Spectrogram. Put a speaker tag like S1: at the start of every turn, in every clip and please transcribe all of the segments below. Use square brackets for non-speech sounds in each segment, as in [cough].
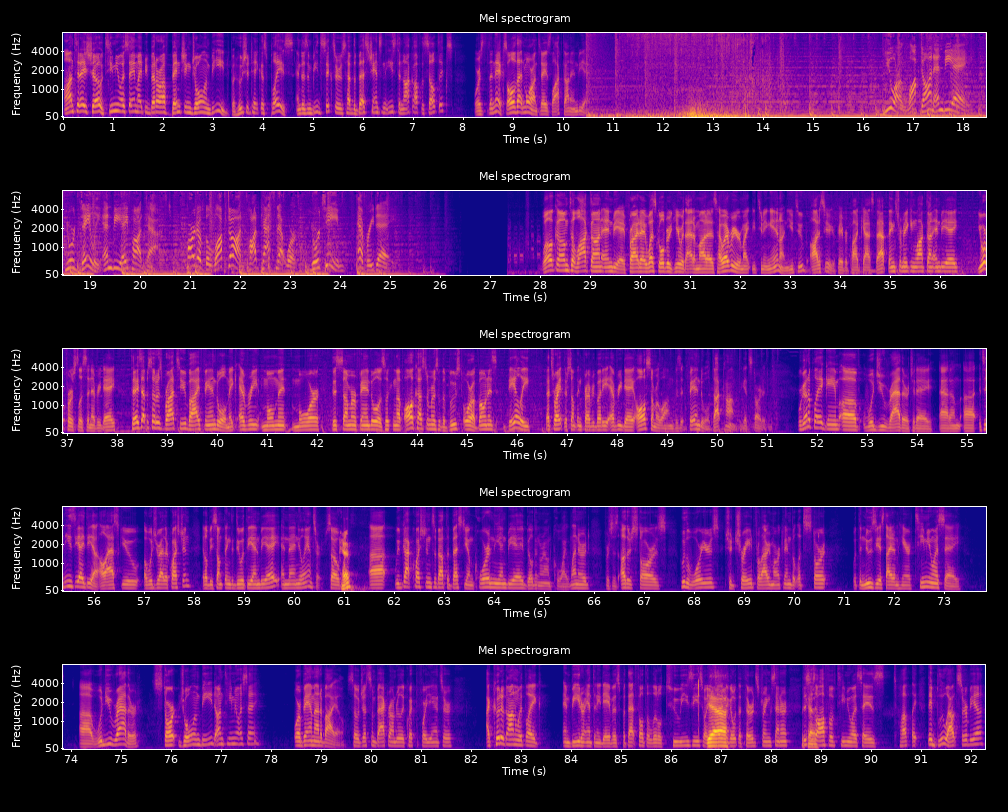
S1: On today's show, Team USA might be better off benching Joel Embiid, but who should take his place? And does Embiid Sixers have the best chance in the East to knock off the Celtics? Or is it the Knicks? All of that and more on today's Locked On NBA.
S2: You are Locked On NBA, your daily NBA podcast. Part of the Locked On Podcast Network, your team every day.
S1: Welcome to Locked On NBA Friday. Wes Goldberg here with Adam Mares. However, you might be tuning in on YouTube, Odysee, or your favorite podcast app. Thanks for making Locked On NBA your first listen every day. Today's episode is brought to you by FanDuel. Make every moment more. This summer, FanDuel is hooking up all customers with a boost or a bonus daily. That's right, there's something for everybody every day, all summer long. Visit fanduel.com to get started. We're going to play a game of Would You Rather today, Adam. Uh, it's an easy idea. I'll ask you a Would You Rather question. It'll be something to do with the NBA, and then you'll answer. So,
S3: okay.
S1: uh, we've got questions about the best young core in the NBA, building around Kawhi Leonard versus other stars, who the Warriors should trade for Larry Markkanen. But let's start with the newsiest item here Team USA. Uh, would you rather start Joel Embiid on Team USA or Bam Adebayo. So just some background really quick before you answer. I could have gone with like Embiid or Anthony Davis, but that felt a little too easy, so I yeah. decided to go with the third string center. This okay. is off of Team USA's tough. Like, they blew out Serbia,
